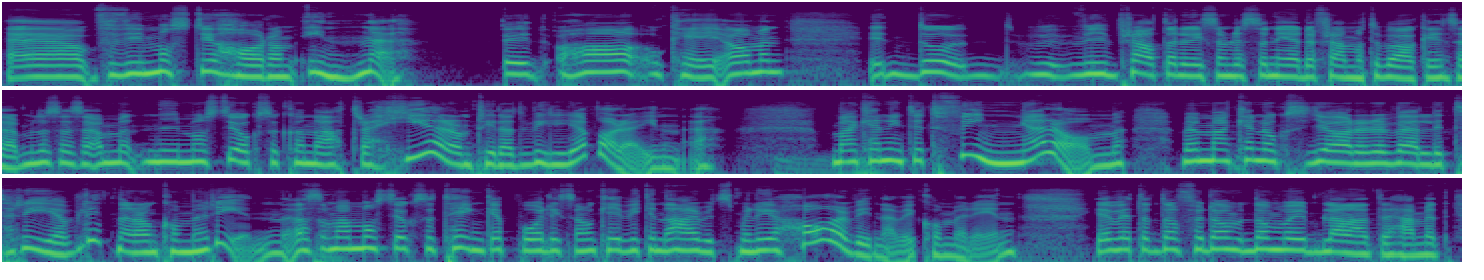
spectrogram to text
Eh, för vi måste ju ha dem inne. Eh, ja, okej. Okay. Ja, men eh, då, vi pratade, liksom, resonerade fram och tillbaka. Så här, men då sa jag så här, men ni måste ju också kunna attrahera dem till att vilja vara inne. Man kan inte tvinga dem, men man kan också göra det väldigt trevligt när de kommer in. Alltså man måste också tänka på liksom, okay, vilken arbetsmiljö har vi när vi kommer in. Jag vet att de, för de, de var ju bland annat det här med att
